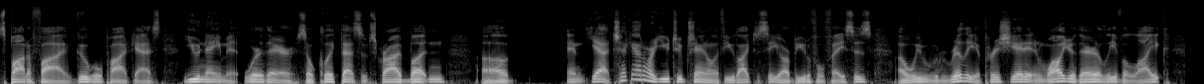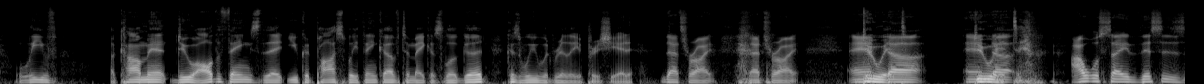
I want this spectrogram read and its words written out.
Spotify, Google Podcast, you name it, we're there. So, click that subscribe button. Uh, and yeah, check out our YouTube channel if you'd like to see our beautiful faces. Uh, we would really appreciate it. And while you're there, leave a like, leave a comment, do all the things that you could possibly think of to make us look good because we would really appreciate it. That's right. That's right. And, Do it. Uh, and, do uh, it. I will say this is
